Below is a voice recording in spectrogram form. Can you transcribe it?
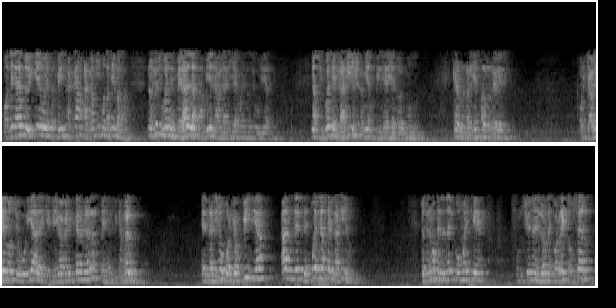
Cuando tenga algo que quiero voy a ser feliz. Acá, acá mismo también pasa. No, yo si fuese esmeralda también hablaría con esa seguridad. No, si fuese platino yo también auspiciaría a todo el mundo. Claro, en realidad es al revés. Porque hablé con seguridad de que me iba a calificar Esmeralda, me califica Esmeralda. El platino porque auspicia antes, después se hace el platino. Entonces tenemos que entender cómo es que funciona en el orden correcto. Ser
